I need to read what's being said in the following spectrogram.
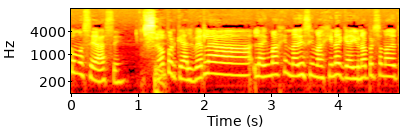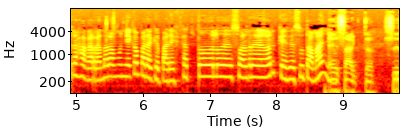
cómo se hace. Sí. ¿no? Porque al ver la, la imagen nadie se imagina que hay una persona detrás agarrando la muñeca para que parezca todo lo de su alrededor que es de su tamaño. Exacto. Sí.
